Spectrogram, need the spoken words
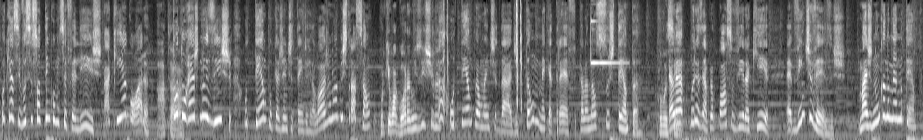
Porque assim, você só tem como ser feliz aqui e agora. Ah, tá. Todo o resto não existe. O tempo que a gente tem de relógio é uma abstração. Porque o agora não existe, né? Ah, O tempo é uma entidade tão mequetrefe que ela não se sustenta. Como assim? Ela é, por exemplo, eu posso vir aqui é, 20 vezes, mas nunca no mesmo tempo.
